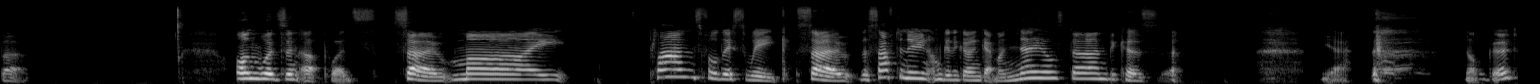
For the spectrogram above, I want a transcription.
but onwards and upwards. So my plans for this week. So this afternoon I'm going to go and get my nails done because yeah. not good.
